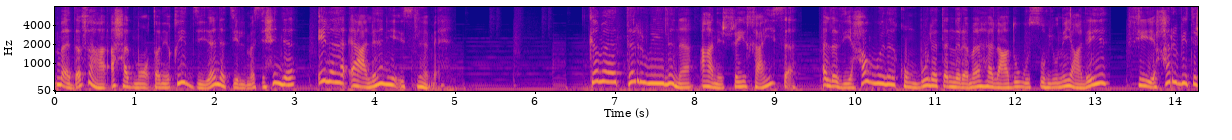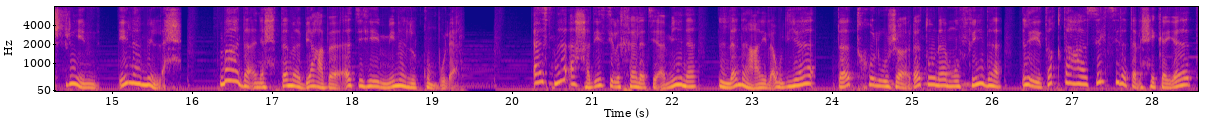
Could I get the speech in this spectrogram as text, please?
ما دفع أحد معتنقي الديانة المسيحية إلى إعلان إسلامه. كما تروي لنا عن الشيخ عيسى الذي حول قنبلة رماها العدو الصهيوني عليه في حرب تشرين إلى ملح بعد أن احتمى بعباءته من القنبلة. أثناء حديث الخالة أمينة لنا عن الأولياء تدخل جارتنا مفيدة لتقطع سلسلة الحكايات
